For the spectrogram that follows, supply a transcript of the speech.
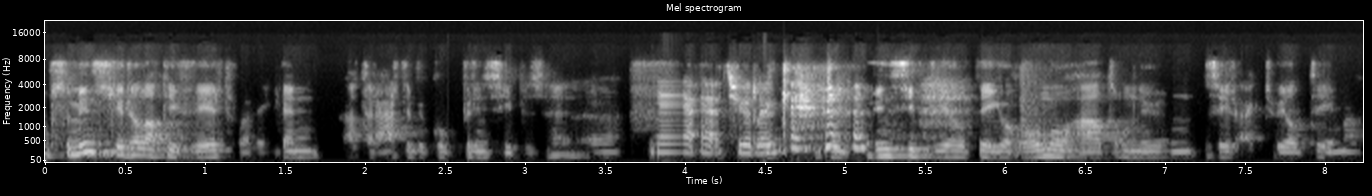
op zijn minst gerelativeerd worden. Ik ben, uiteraard heb ik ook principes. Hè. Uh, ja, ja, tuurlijk. Ik ben principieel tegen homo-haat, om nu een zeer actueel thema.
